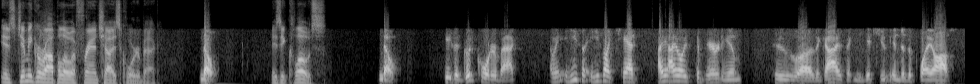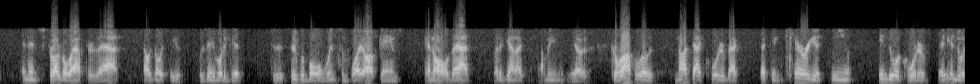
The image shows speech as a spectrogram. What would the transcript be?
Is Jimmy Garoppolo a franchise quarterback? No, Is he close? no. He's a good quarterback. I mean, he's he's like Chad. I, I always compared him to uh, the guys that can get you into the playoffs and then struggle after that. I was able to get to the Super Bowl, win some playoff games, and all of that. But again, I, I mean, you know, Garoppolo is not that quarterback that can carry a team into a quarter into a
